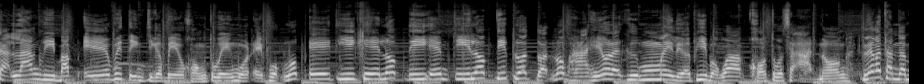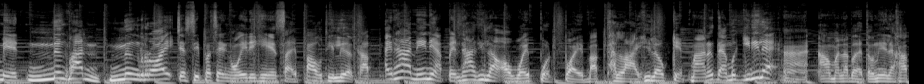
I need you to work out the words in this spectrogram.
จะล้างรีบัฟเอฟ r y t ติงจิกาเบลของตัวเองหมดไอ้พวกลบ ATK ลบ DMG ลบดิฟลบดอทลบหาเฮลอะไรคือไม่เหลือพี่บอกว่าขอตัวสะอาดน้อง แล้วก็ทำดาเมจ1,170%ของ ATK ใส่เป้าที่เลือกครับไอ้ท่านี้เนี่ยเป็นท่าที่เราเอาไว้ปลดปล่อยบัฟทลายที่เราเก็บมาตั้งแต่เมื่อกี้นี่แหละอ่าเอามาระเบิดตรงนี้แหละครับ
